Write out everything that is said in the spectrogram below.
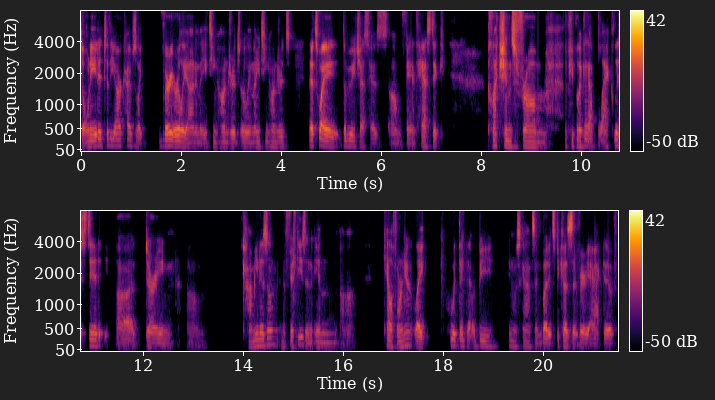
donated to the archives like very early on in the 1800s early 1900s that's why whs has um, fantastic collections from the people that got blacklisted uh, during um, communism in the 50s in, in uh, California. Like, who would think that would be in Wisconsin? But it's because they're very active.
